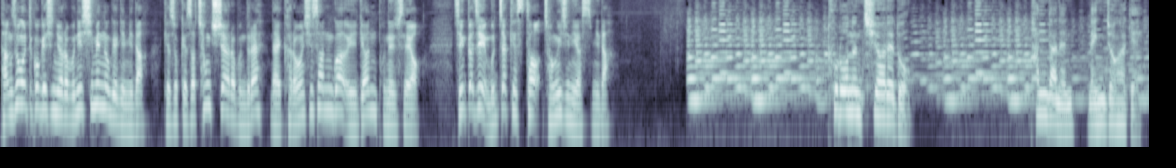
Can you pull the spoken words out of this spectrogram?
방송을 듣고 계신 여러분이 시민 노객입니다. 계속해서 청취자 여러분들의 날카로운 시선과 의견 보내주세요. 지금까지 문자캐스터 정희진이었습니다. 토론은 치열해도 판단은 냉정하게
